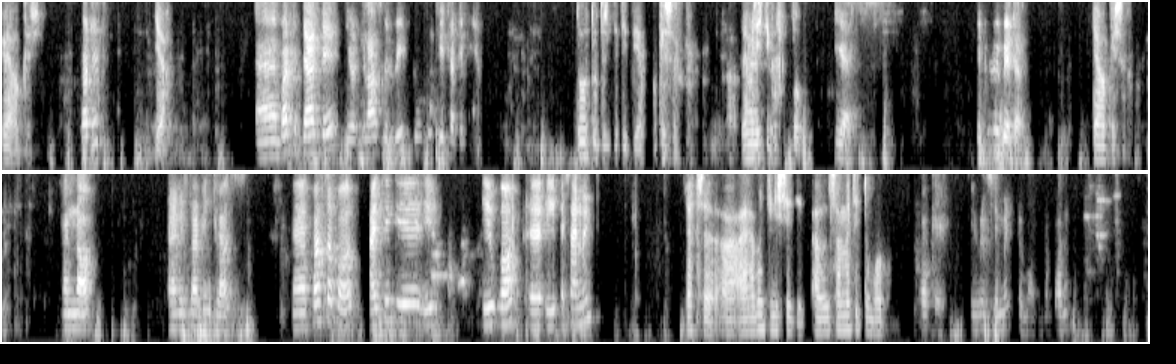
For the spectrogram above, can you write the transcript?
Yeah, okay, sir. Got it? Yeah. Uh, but that day your class will be two to three thirty p.m. Two to three thirty PM. Okay, sir. Uh, let me just take a photo. Yes. It will be better. Yeah, okay, sir. And now I am starting class. Uh, first of all, I think uh, you you got uh, assignment. Yes, sir. Uh, I haven't finished it. I will submit it tomorrow. Okay, you will submit tomorrow. No problem.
